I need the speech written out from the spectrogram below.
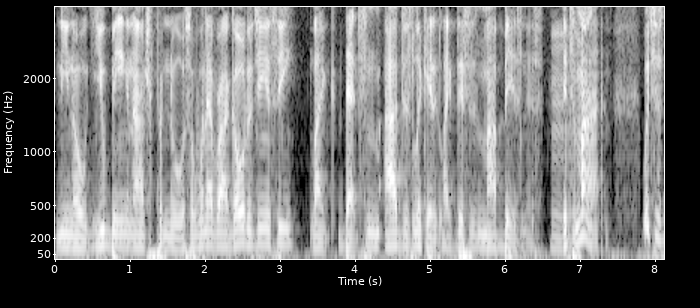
You know, you being an entrepreneur. So whenever I go to GNC, like that's I just look at it like this is my business. It's mine. Which is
